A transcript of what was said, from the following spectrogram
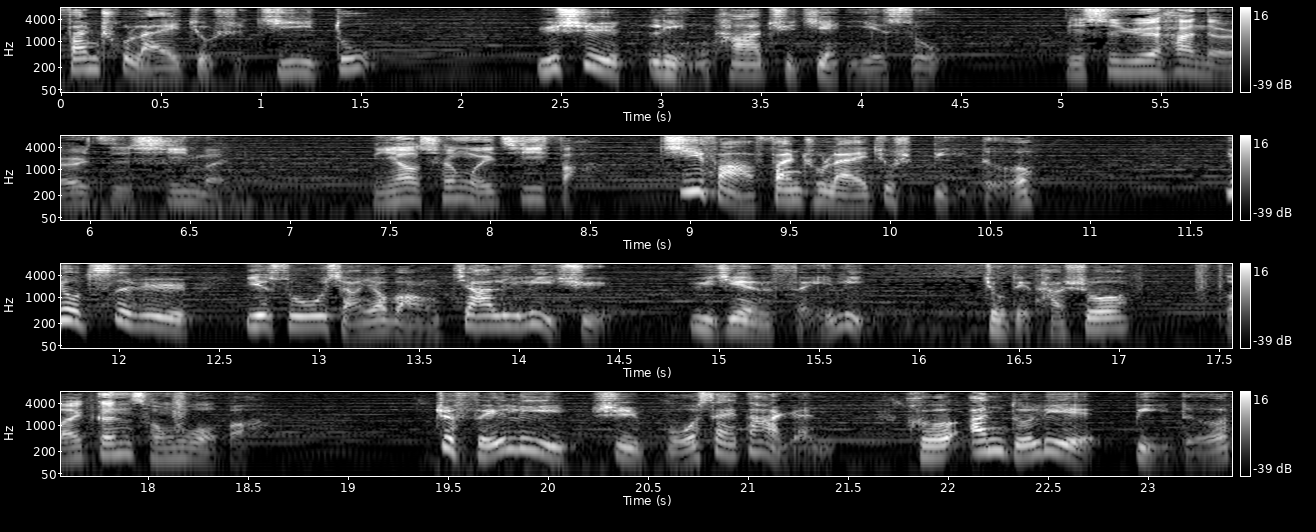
翻出来就是基督，于是领他去见耶稣。你是约翰的儿子西门，你要称为基法。基法翻出来就是彼得。又次日，耶稣想要往加利利去，遇见腓力，就对他说：“来跟从我吧。”这腓力是伯赛大人，和安德烈、彼得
